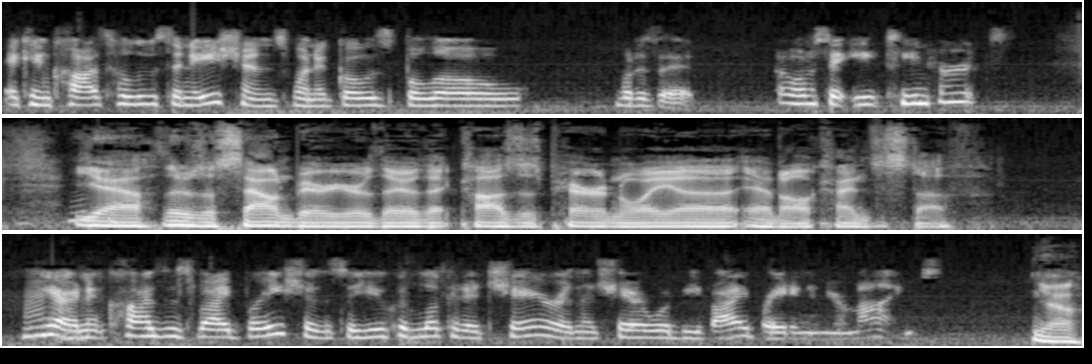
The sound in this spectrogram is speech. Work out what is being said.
It can cause hallucinations when it goes below, what is it? I want to say 18 hertz. yeah, there's a sound barrier there that causes paranoia and all kinds of stuff. Yeah, and it causes vibration. So you could look at a chair and the chair would be vibrating in your mind. Yeah,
